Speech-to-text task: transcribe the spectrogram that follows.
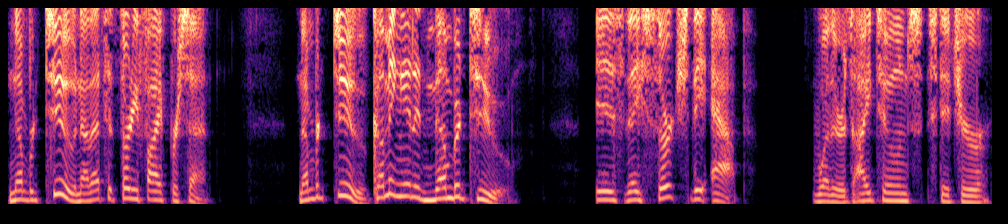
Number two, now that's at 35%. Number two, coming in at number two is they search the app, whether it's iTunes, Stitcher,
